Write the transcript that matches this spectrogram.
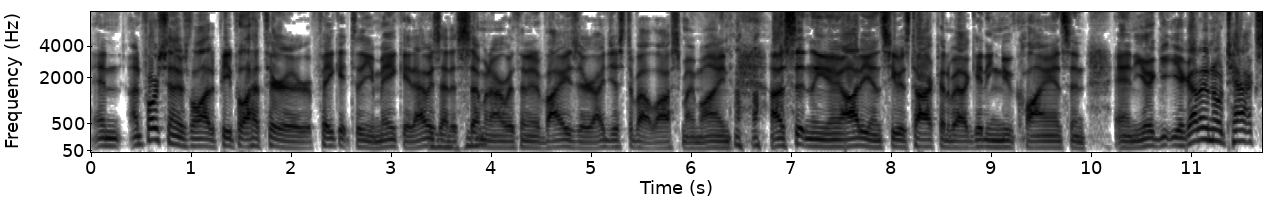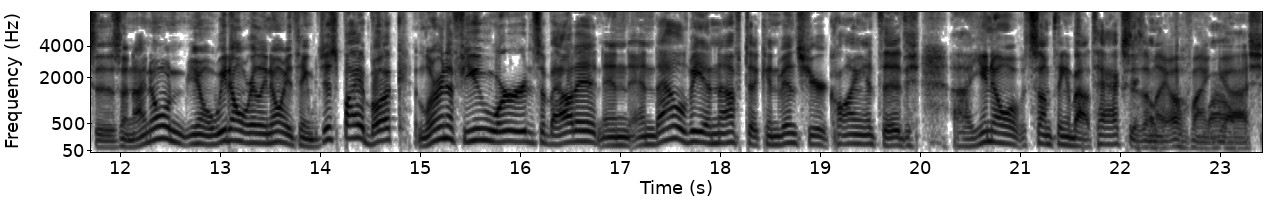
And unfortunately, there's a lot of people out there fake it till you make it. I was at a mm-hmm. seminar with an advisor. I just about lost my mind. I was sitting in the audience. He was talking about getting new clients, and and you you got to know taxes. And I know, you know, we don't really know anything, but just buy a book, learn a few words about it, and, and that'll be enough to convince your client that uh, you know something about taxes. I'm like, oh my Wow. gosh.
